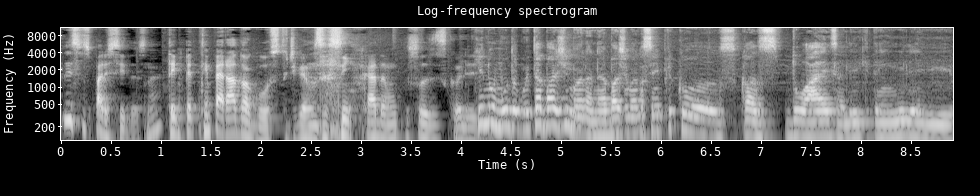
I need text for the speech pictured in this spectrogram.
listas parecidas, né? Tem, temperado a gosto, digamos assim, cada um com suas escolhas. Que não muda muito a base de mana, né? A base de mana sempre com, os, com as duais ali, que tem ilha e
